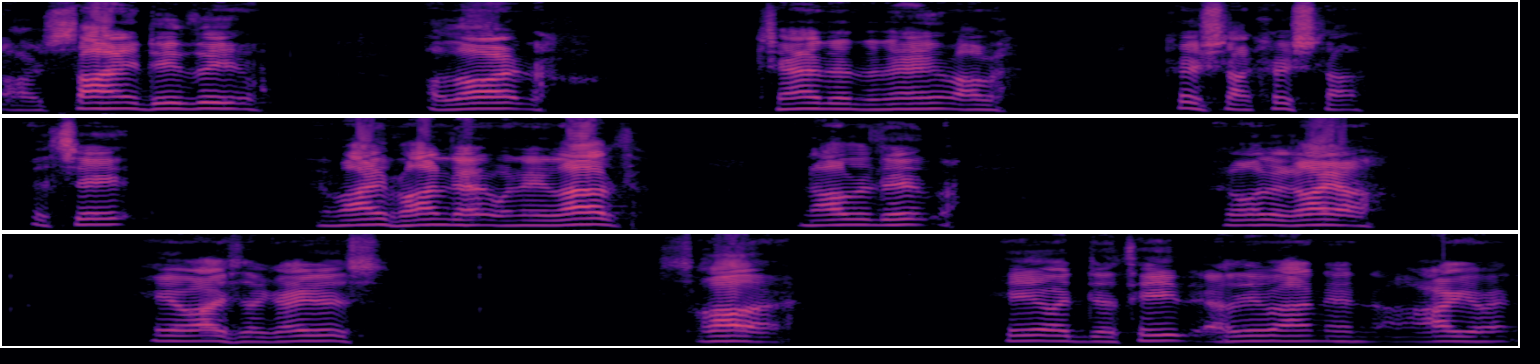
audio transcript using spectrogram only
or sighing deeply, the Lord chanted the name of Krishna, Krishna. You see, Nimai pandit, when he left Navadip to go to Gaya, he was the greatest scholar. He would defeat everyone in argument.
